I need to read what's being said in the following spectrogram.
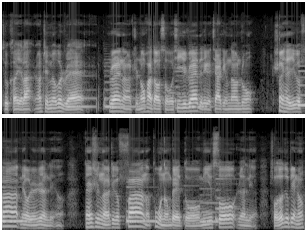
就可以了。然后这里面有个 re，re 呢只能画到索西瑞的这个家庭当中，剩下一个发没有人认领。但是呢，这个发呢不能被哆咪嗦认领，否则就变成。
